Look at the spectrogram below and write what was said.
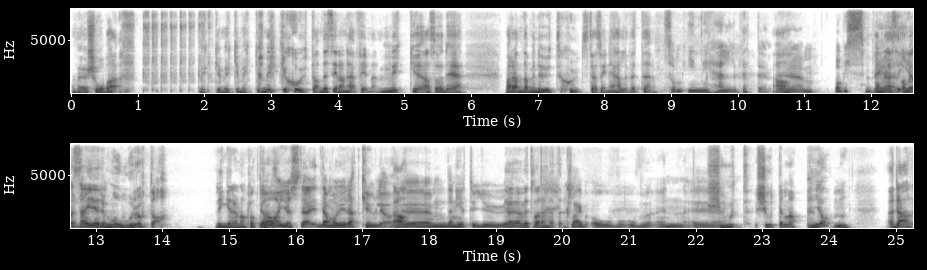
Om jag gör så bara. Mycket, mycket, mycket, mycket skjutandes i den här filmen. Mm. Mycket, alltså det Varenda minut skjuts det så in i helvete. Som in i helvete. Ja. Ehm, vad vi svär Om jag, om den jag säger morot då? Ringer det någon klocka? Ja, just det. Den var ju rätt kul ja. Ja. Ehm, den heter ju ja, eh, jag vet vad den heter. Clive Owen. Eh, Shoot. Shoot them up. Ja. Mm. Den,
